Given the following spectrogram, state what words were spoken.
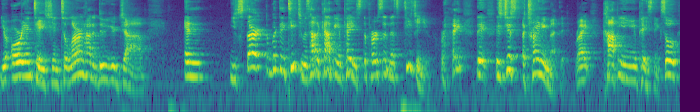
your orientation to learn how to do your job. And you start what they teach you is how to copy and paste the person that's teaching you, right? It's just a training method, right? Copying and pasting. So,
